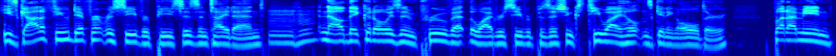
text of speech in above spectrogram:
He's got a few different receiver pieces and tight end. Mm-hmm. Now they could always improve at the wide receiver position because T.Y. Hilton's getting older. But I mean,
